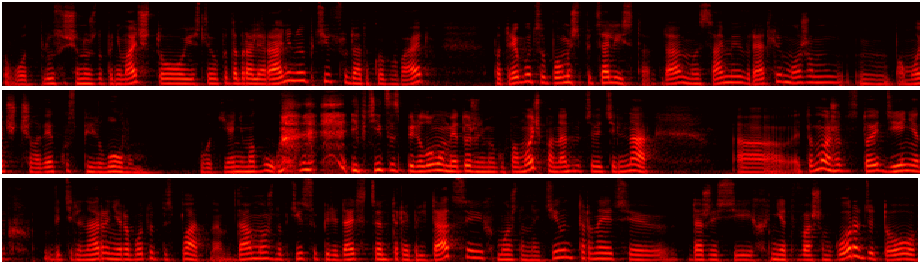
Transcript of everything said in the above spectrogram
Вот. Плюс еще нужно понимать, что если вы подобрали раненую птицу, да, такое бывает, потребуется помощь специалиста. Да? Мы сами вряд ли можем помочь человеку с переломом. Вот я не могу. И птице с переломом я тоже не могу помочь, понадобится ветеринар. А, это может стоить денег. Ветеринары не работают бесплатно. Да, можно птицу передать в центр реабилитации, их можно найти в интернете. Даже если их нет в вашем городе, то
